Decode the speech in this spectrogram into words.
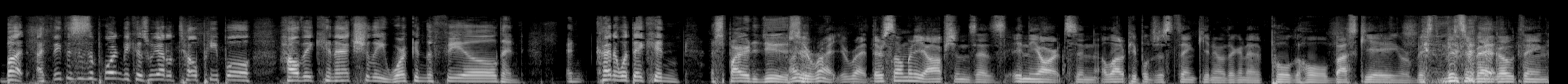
but I think this is important because we got to tell people how they can actually work in the field and and kind of what they can aspire to do. Oh, So- you're right. You're right. There's so many options as in the arts, and a lot of people just think you know they're going to pull the whole Basquiat or Vincent Van Gogh thing,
